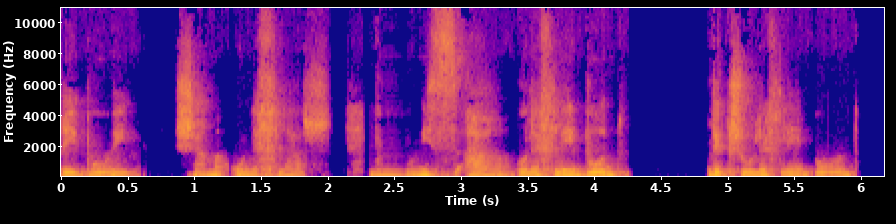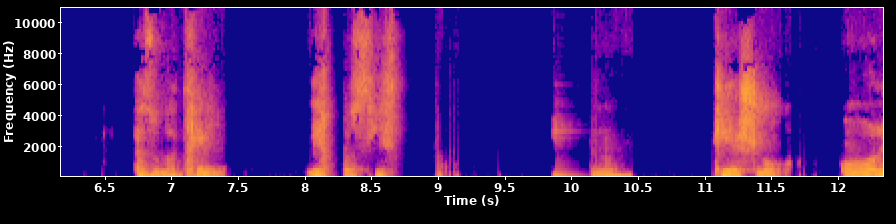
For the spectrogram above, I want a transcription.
ריבוי. שם הוא נחלש, והוא נסער, הוא הולך לאיבוד. וכשהוא הולך לאיבוד, אז הוא מתחיל לכעוס לנו, כי יש לו עול,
